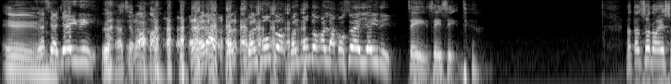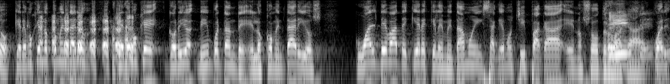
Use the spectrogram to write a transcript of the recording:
Eh, Gracias, JD. Gracias, papá. Mira, todo, todo el mundo, todo el mundo con la pose de JD. Sí, sí, sí. No tan solo eso, queremos que en los comentarios, queremos que, Corillo, bien importante, en los comentarios, ¿cuál debate quieres que le metamos y saquemos chispa acá en nosotros? Sí, acá? sí, ¿Cuál,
